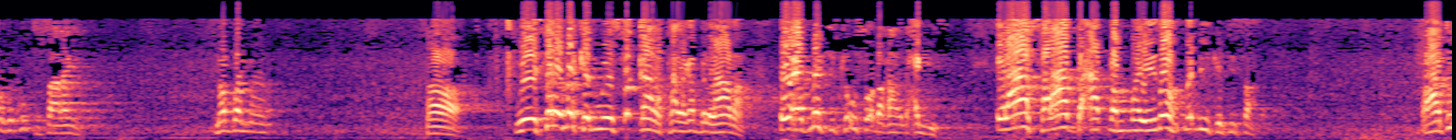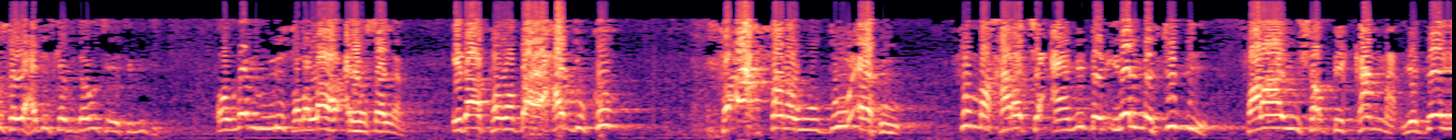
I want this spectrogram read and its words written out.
markuu ku tusaalayna ma banaano weesada markaad weeso qaadataa laga bilaaba oo aad masjidka usoo dhaqaaqdo xaggiisa ilaa salaada aad dhammaydo ma dhihi kartid saas waxaa tusaya xadiiska abu daawuudka iyo tirmidi oo uu nabigu yihi salى اllahu calayه wasalam idaa tawadaأa axadukum faaxsana wuduu'ahu uma kharaja caamidan ila اlmasjidi falaa yushabikana yaday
